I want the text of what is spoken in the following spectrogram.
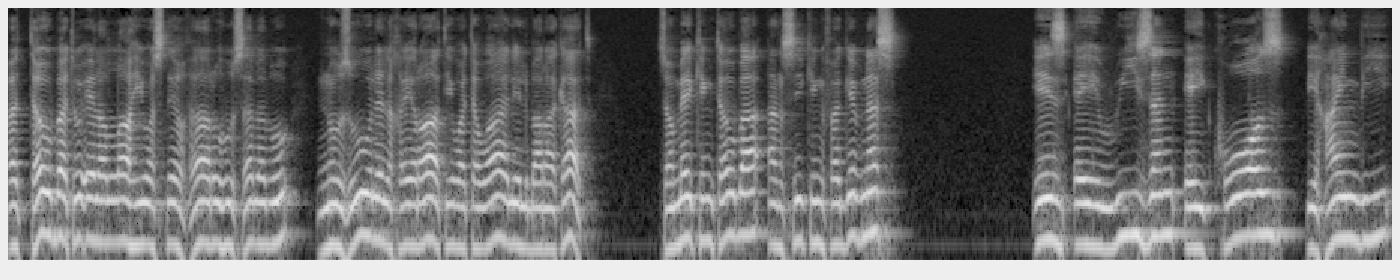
فالتوبة إلى الله واستغفاره سبب نزول الخيرات وتوالي البركات. So making tawbah and seeking forgiveness is a reason, a cause behind the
